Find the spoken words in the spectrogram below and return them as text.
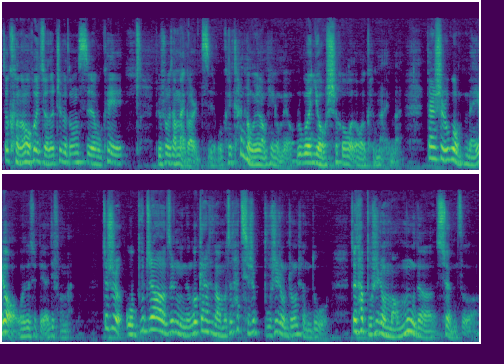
就可能我会觉得这个东西我可以，比如说我想买个耳机，我可以看看无印良品有没有，如果有适合我的，我可以买一买。但是如果没有，我就去别的地方买。就是我不知道，就是你能够 get 到吗？就它其实不是一种忠诚度，就它不是一种盲目的选择。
